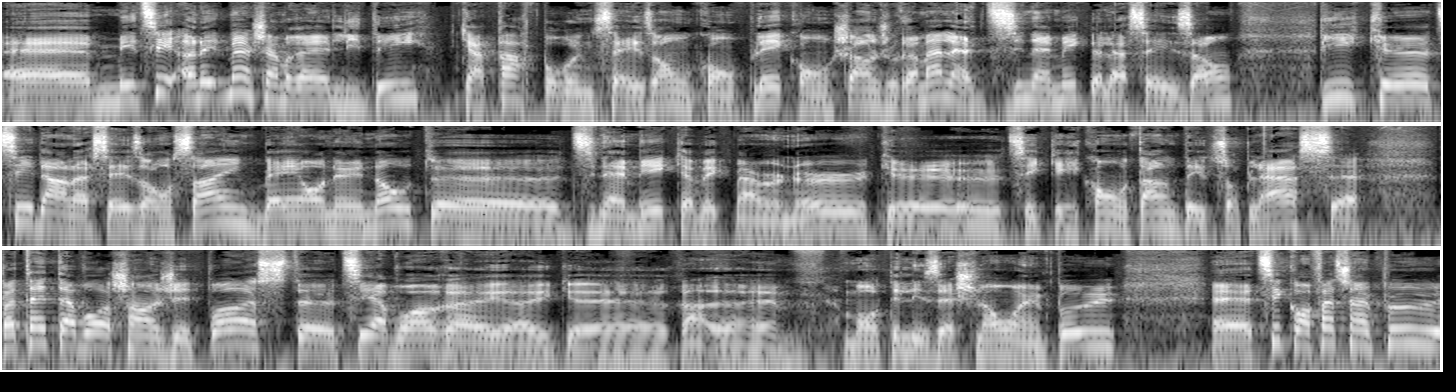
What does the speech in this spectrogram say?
mais tu sais, honnêtement, j'aimerais l'idée qu'elle parte pour une saison complète, qu'on change vraiment la dynamique de la saison. Puis que, tu sais, dans la saison 5, ben, on a une autre euh, dynamique avec Mariner que, qui est contente d'être sur place. Peut-être avoir changé de poste, tu sais, avoir monté les échelons un peu. tu sais, qu'on fasse un peu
